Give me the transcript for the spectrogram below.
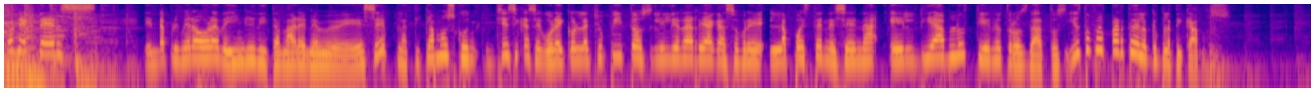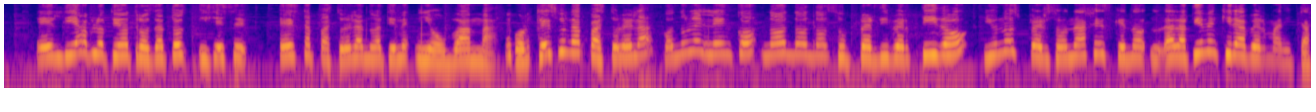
Connectors. En la primera hora de Ingrid y Tamara en MBS, platicamos con Jessica Segura y con la Chupitos, Liliana Arriaga, sobre la puesta en escena El Diablo tiene otros datos. Y esto fue parte de lo que platicamos. El diablo tiene otros datos y esta pastorela no la tiene ni Obama, porque es una pastorela con un elenco, no, no, no, súper divertido y unos personajes que no, la, la tienen que ir a ver, manita.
